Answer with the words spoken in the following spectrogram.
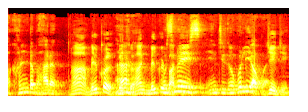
अखंड भारत। हाँ बिल्कुल हाँ, बिल्कुल हाँ बिल्कुल उसमें। इस इन चीज़ों को लिया हुआ जी जी।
